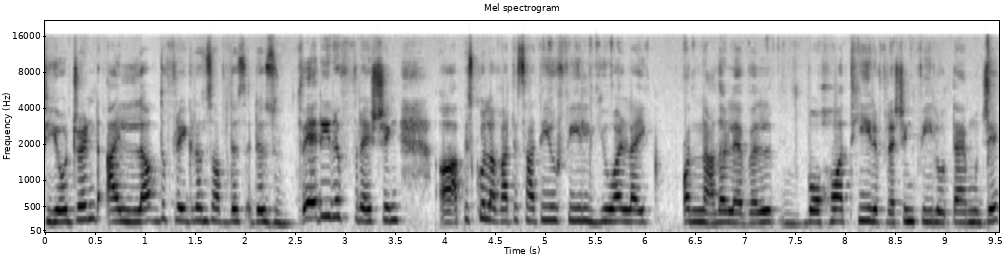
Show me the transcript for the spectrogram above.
deodorant I love the fragrance of this it is very refreshing आप इसको लगाते साथ ही you feel you are like on another level बहुत ही रिफ्रेशिंग फील होता है मुझे।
